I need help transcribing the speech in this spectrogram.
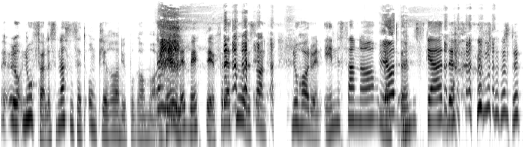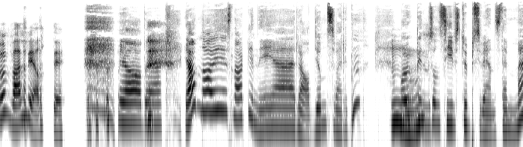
Nå, føles det nesten som et ordentlig radioprogram òg. Det er jo litt vittig. For det nå er det sånn Nå har du en innsender med Ja, et ønske. Det, det var veldig artig. Ja, det Ja, nå er vi snart inne i eh, radioens verden. Må Mm. begynne med sånn Siv Stubbsveen-stemme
